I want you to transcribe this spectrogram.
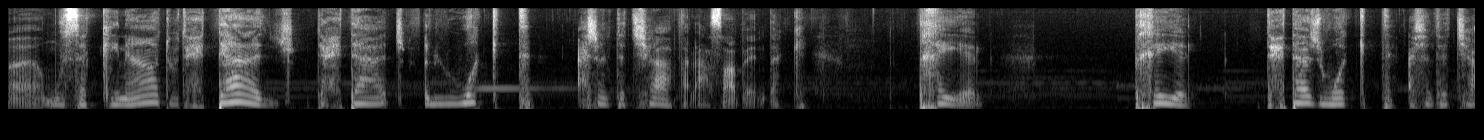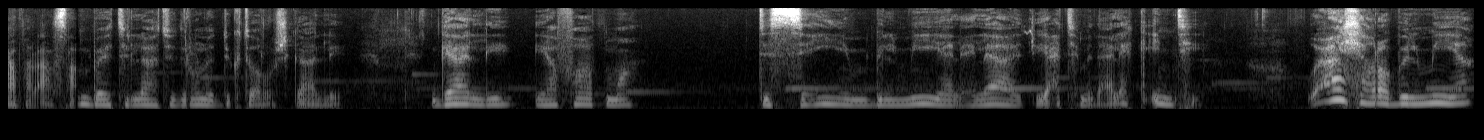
آه مسكنات وتحتاج تحتاج الوقت عشان تتشافى الأعصاب عندك. تخيل تخيل تحتاج وقت عشان تتشافى الأعصاب. بيت الله تدرون الدكتور وش قال لي؟ قال لي يا فاطمة تسعين بالمية العلاج يعتمد عليك أنت وعشرة بالمية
